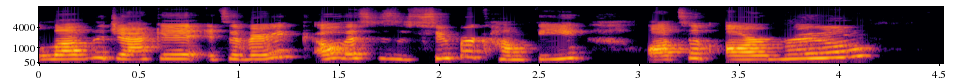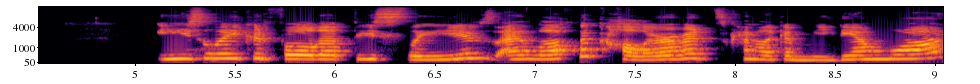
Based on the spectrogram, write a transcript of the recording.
love the jacket. It's a very, oh, this is super comfy. Lots of arm room. Easily could fold up these sleeves. I love the color of it. It's kind of like a medium wash.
